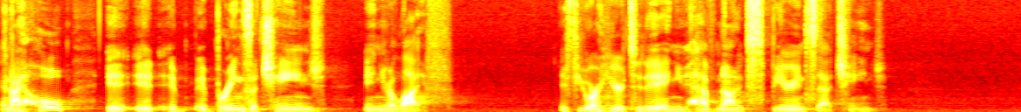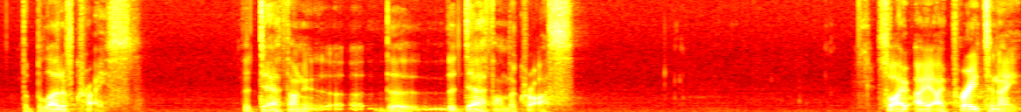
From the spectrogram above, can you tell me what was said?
And I hope it, it, it, it brings a change in your life. If you are here today and you have not experienced that change, the blood of Christ, the death on, uh, the, the death on the cross. So I, I, I pray tonight.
